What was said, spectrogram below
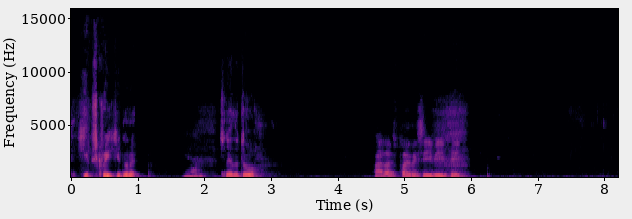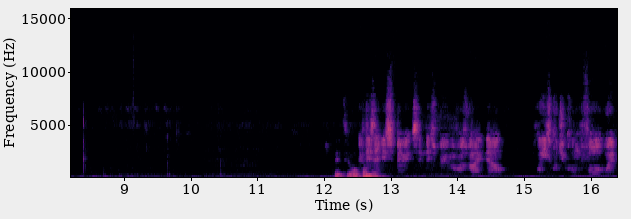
It keeps creaking, doesn't it? Yeah. It's near the door. Right, let's play this E EVP. Picked it If there's any spirits in this room with us right now, please could you come forward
